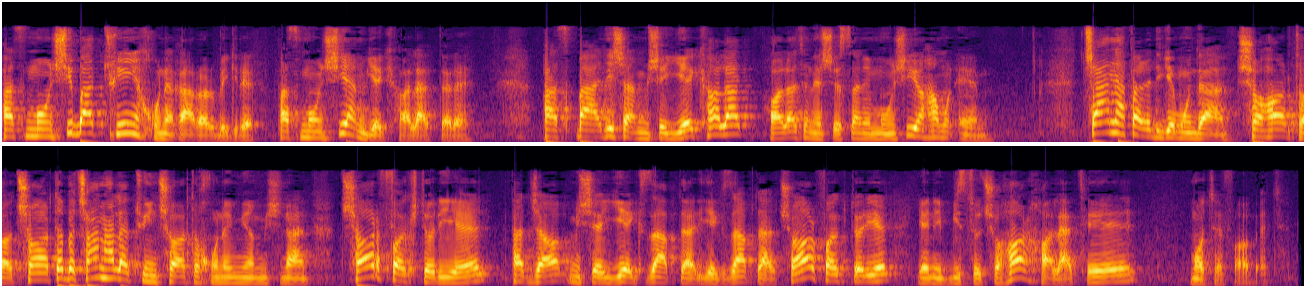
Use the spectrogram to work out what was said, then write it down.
پس منشی باید توی این خونه قرار بگیره. پس منشی هم یک حالت داره. پس بعدیش هم میشه یک حالت حالت نشستن منشی یا همون ام. چند نفر دیگه موندن؟ چهار تا. چهار تا به چند حالت تو این چهار تا خونه میان میشینن؟ چهار فاکتوریل. پس جواب میشه یک ضرب در یک ضرب در چهار فاکتوریل یعنی 24 حالت متفاوت.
